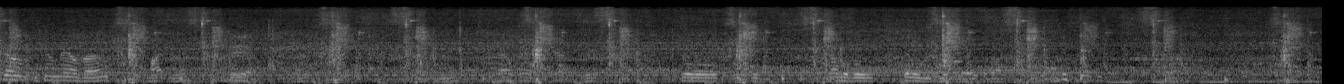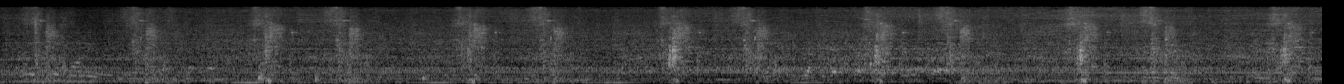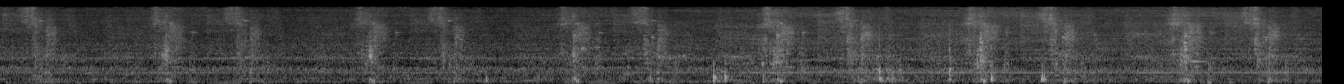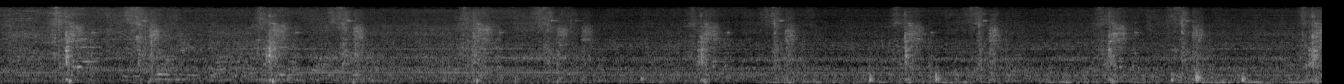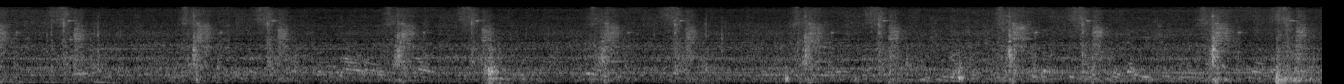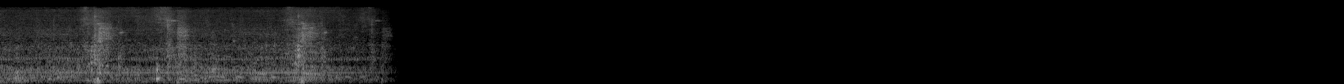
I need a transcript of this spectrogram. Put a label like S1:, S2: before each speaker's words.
S1: still, you still nail those, like this.
S2: Yeah.
S1: So, it's a flammable filling material about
